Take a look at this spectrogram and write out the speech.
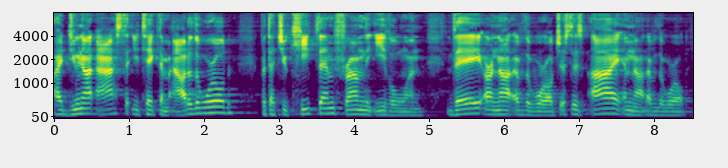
I do not ask that you take them out of the world, but that you keep them from the evil one. They are not of the world, just as I am not of the world.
